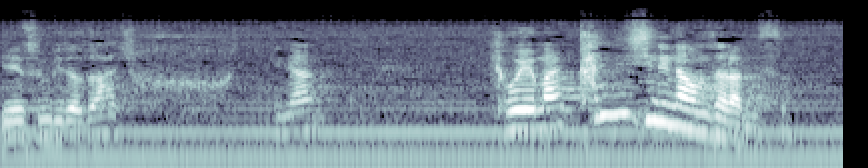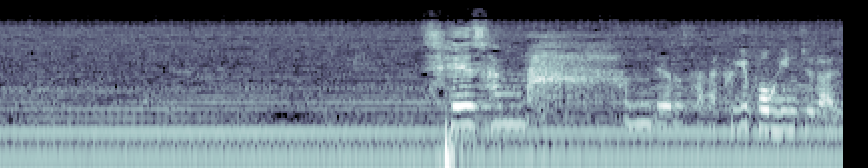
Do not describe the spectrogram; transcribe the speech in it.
예수 믿어도 아주 그냥 교회만 간신히 나온 사람이 있어. 세상 마음대로 살아. 그게 복인 줄 알고.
